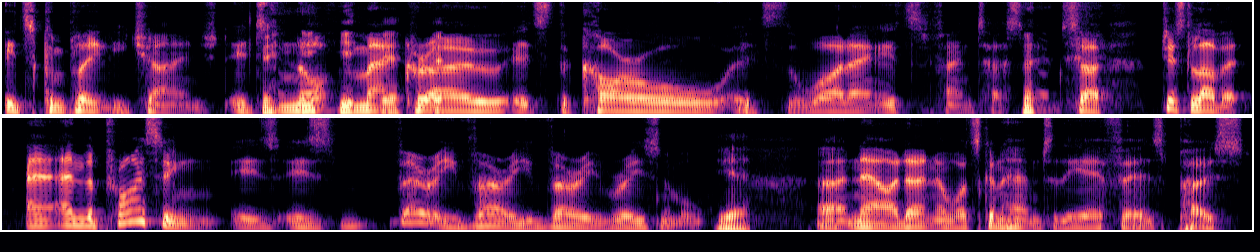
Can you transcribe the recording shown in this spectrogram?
It's completely changed. It's not macro. It's the coral. It's the white. ang- It's fantastic. so just love it, and, and the pricing is is very very very reasonable. Yeah. Uh, now I don't know what's going to happen to the airfares post.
